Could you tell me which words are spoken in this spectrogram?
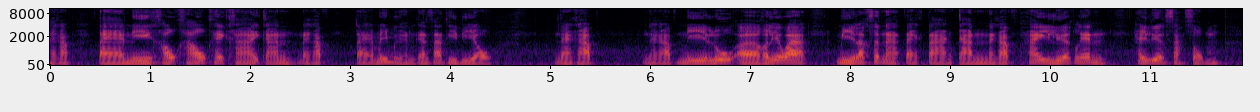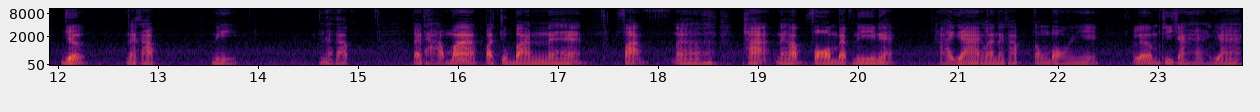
นะครับ แต่มีเขาเขาคล้าย ๆ กันนะครับ แต่ไม่เหมือนกันซะทีเดียว นะครับนะครับมีลูกเออเขาเรียกว่ามีลักษณะแตกต่างกันนะครับ ให้เลือกเล่นให้เลือกสะสมเยอะนะครับนี่นะครับ แต่ถามว่าปัจจุบันนะฮะฟ้าพระนะครับฟอร์มแบบนี้เนี่ยหายากแล้วนะครับ ต้องบอกอย่างนี้เริ่มที่จะหายาก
